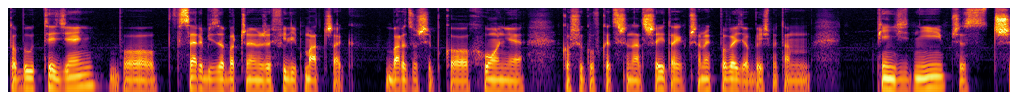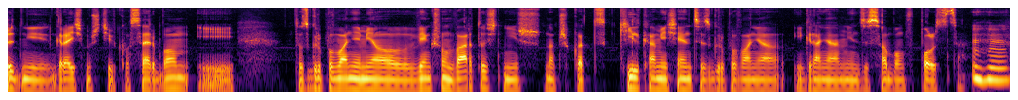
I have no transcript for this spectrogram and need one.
to był tydzień, bo w Serbii zobaczyłem, że Filip Matczak bardzo szybko chłonie koszykówkę 3 na 3 i tak jak Przemek powiedział, byliśmy tam 5 dni, przez 3 dni graliśmy przeciwko Serbom i to zgrupowanie miało większą wartość niż na przykład kilka miesięcy zgrupowania i grania między sobą w Polsce. Mhm.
